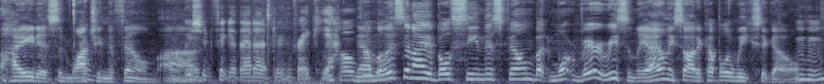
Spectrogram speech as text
hiatus and watching the film. Uh, we should figure that out during break yeah Oh, Now, we will. Melissa and I have both seen this film, but more, very recently. I only saw it a couple of weeks ago. Mm-hmm.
